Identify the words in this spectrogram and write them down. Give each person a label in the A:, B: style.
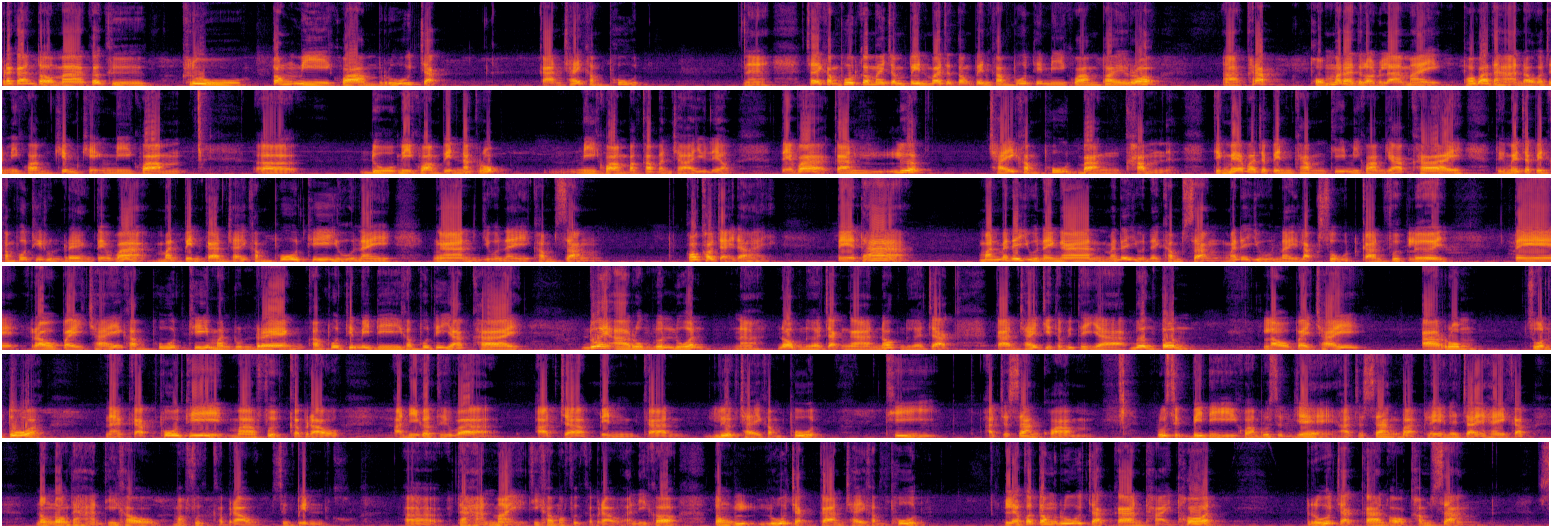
A: ประการต่อมาก็คือ ครูต้องมีความรู้จักการใช้คำพูดนะใช้คำพูดก็ไม่จำเป็นว่าจะต้องเป็นคำพูดที่มีความไพเราะอ่าครับผมอะไรตลอดเวลาไม่ เพราะว่าทหารเราก็จะมีความเข้มแข็งมีความดูมีความเป็นนักรบ มีความบังคับบัญชาอยู่แล้ว แต่ว่าการเลือก ใช้คำพูดบางคำเนี่ยถึงแม้ว่าจะเป็นคำที่มีความหยาบคาย ถึงแม้จะเป็นคำพูดที่รุนแรง แต่ว่ามันเป็นการใช้คำพูดที่อยู่ในงานอยู่ในคำสั่ง ก็เข้าใจได้ แต่ถ้ามันไม่ได้อยู่ในงาน ไม่ได้อยู่ในคำสั่ง ไม่ได้อยู่ในหลักสูตรการฝึกเลย แต่เราไปใช้คำพูดที่มันรุนแรงคำพูดที่ไม่ดีคำพูดที่หยาบคาย ด้วยอารมณ์ล้วนๆ นะนอกเหนือจากงานนอกเหนือจากการใช้จิตวิทยาเบื้องต้น เราไปใช้อารมณ์ส่วนตัวนะกับผู้ที่มาฝึกกับเรา อันนี้ก็ถือว่าอาจจะเป็นการเลือกใช้คำพูดที่อาจจะสร้างความรู้สึกไม่ดี ความรู้สึกแย่ อาจจะสร้างบาดแผลในใจให้กับน้องๆทหารที่เข้ามาฝึกกับเรา ซึ่งเป็น ทหารใหม่ที่เข้ามาฝึกกับเรา อันนี้ก็ต้องรู้จักการใช้คำพูด แล้วก็ต้องรู้จักการถ่ายทอด รู้จักการออกคำสั่ง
